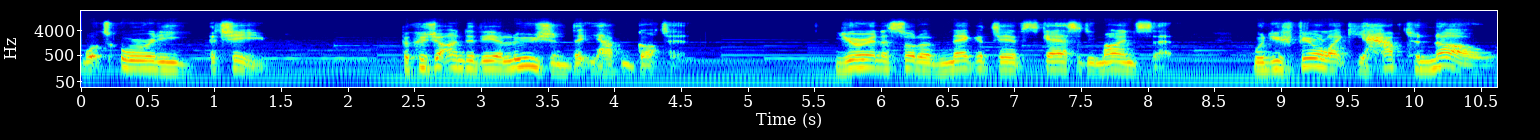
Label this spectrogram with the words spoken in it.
what's already achieved because you're under the illusion that you haven't got it. You're in a sort of negative scarcity mindset when you feel like you have to know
